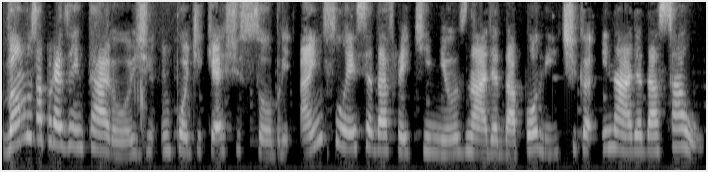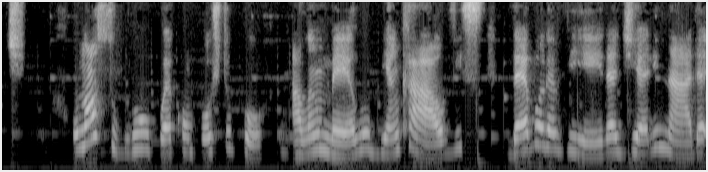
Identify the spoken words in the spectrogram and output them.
Vamos apresentar hoje um podcast sobre a influência da fake news na área da política e na área da saúde. O nosso grupo é composto por Alan Melo, Bianca Alves, Débora Vieira, Diele Nária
